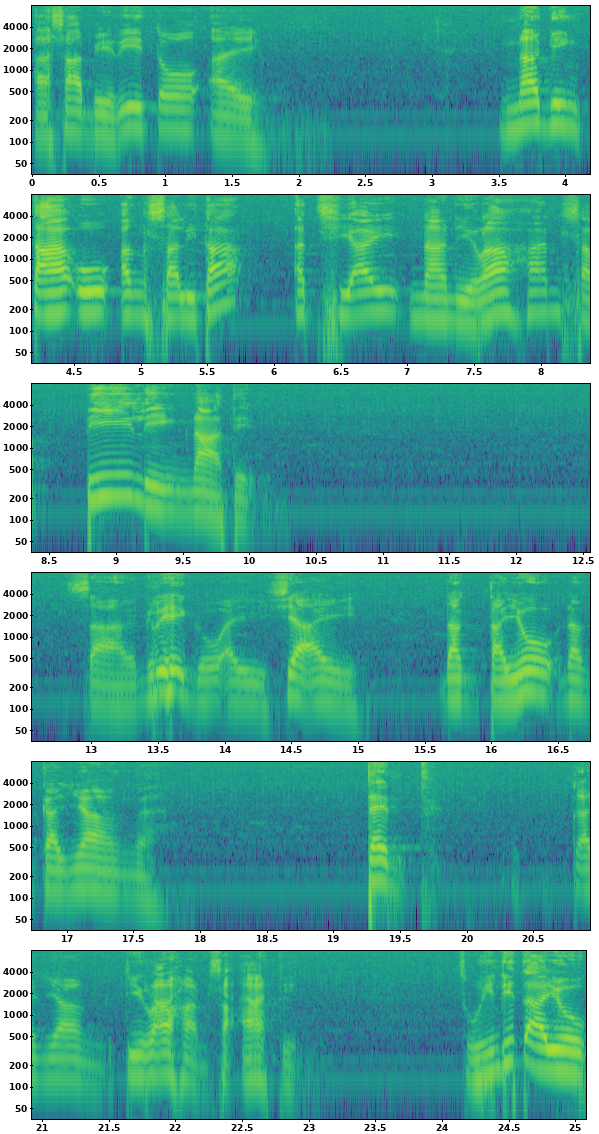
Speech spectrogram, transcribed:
ah, sabi rito ay naging tao ang salita at siya'y nanirahan sa piling natin. Sa Grego ay siya ay nagtayo ng kanyang tent, kanyang tirahan sa atin. So hindi tayo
